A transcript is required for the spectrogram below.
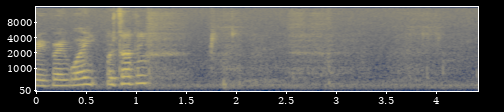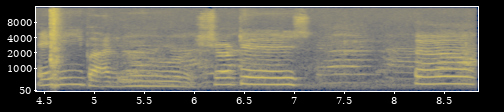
Big great white or something. Maybe, but I don't know what the shark is. Oh,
